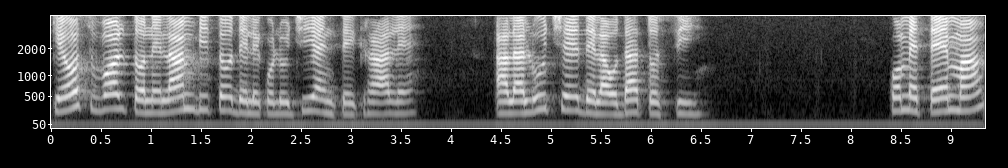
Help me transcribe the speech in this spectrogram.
che ho svolto nell'ambito dell'ecologia integrale alla luce del Laudato Si. Come tema,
